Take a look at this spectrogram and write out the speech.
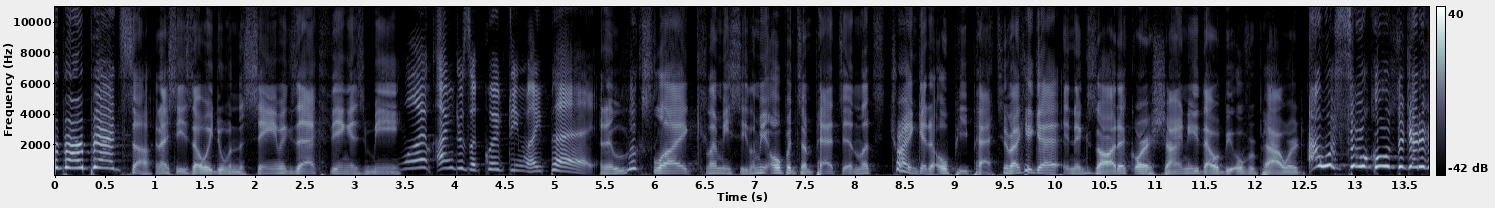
overpowered pets! And I see Zoey doing the same exact thing as me. What? My pet. And it looks like, let me see, let me open some pets and let's try and get an OP pet. If I could get an exotic or a shiny, that would be overpowered. I was so close to getting a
